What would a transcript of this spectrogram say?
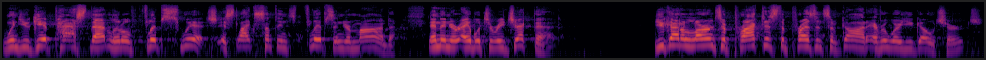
when you get past that little flip switch. It's like something flips in your mind, and then you're able to reject that. You got to learn to practice the presence of God everywhere you go, church.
